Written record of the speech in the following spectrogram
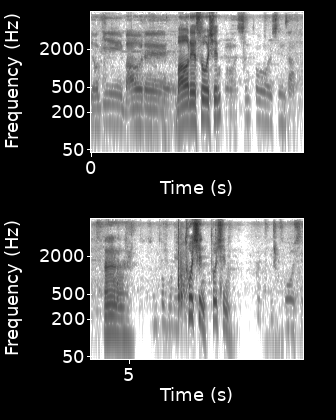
여기 마을에 마을의 수호신, 어, 신토 신사. 어, 신토불이라고 토신, 토신. 소신.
